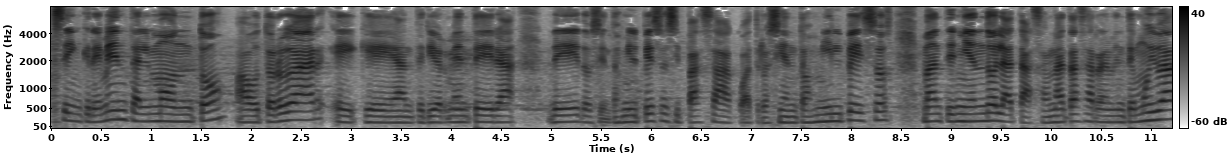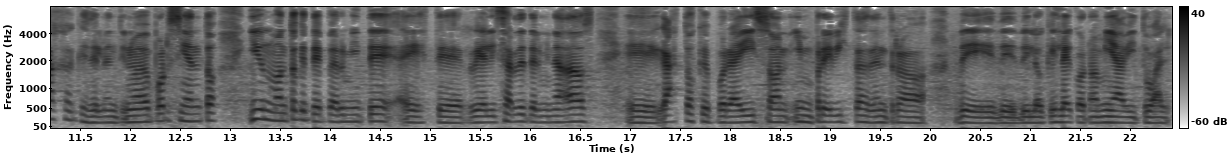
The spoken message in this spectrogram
Se incrementa el monto a otorgar, eh, que anteriormente era de 200 mil pesos y pasa a 400 mil pesos, manteniendo la tasa, una tasa realmente muy baja, que es del 29%, y un monto que te permite este, realizar determinados eh, gastos que por ahí son imprevistos dentro de, lo que es la economía habitual.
